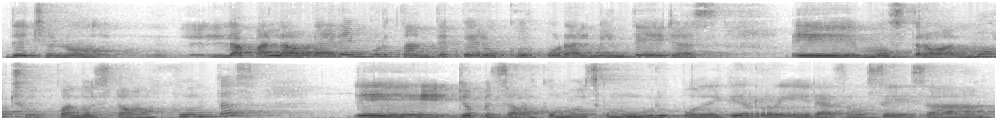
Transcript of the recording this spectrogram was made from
De hecho, no, la palabra era importante, pero corporalmente ellas eh, mostraban mucho. Cuando estaban juntas, eh, yo pensaba como es como un grupo de guerreras, no sé, esa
